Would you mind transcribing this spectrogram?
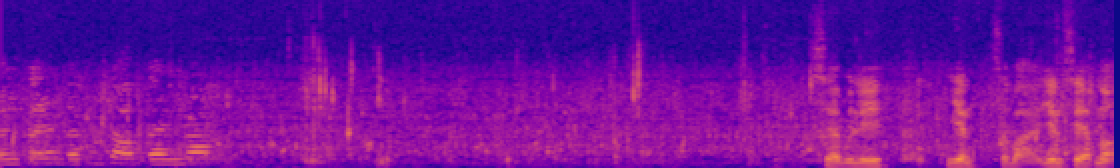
เอออย่าไปถ่ายรูปเลยชอบแต่งเพลงแต่ฉันชอบแต่งรักำแซ่บอีหลีเย็นสบาย เย็นแซ่บเนาะ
